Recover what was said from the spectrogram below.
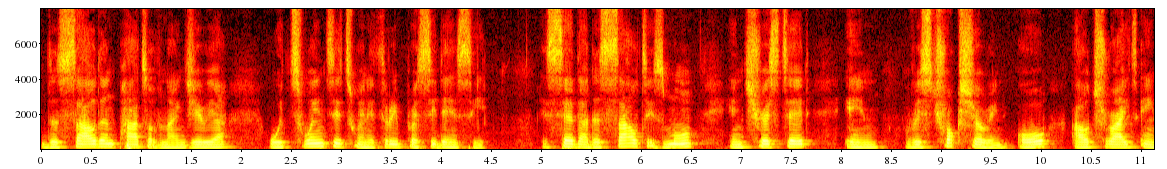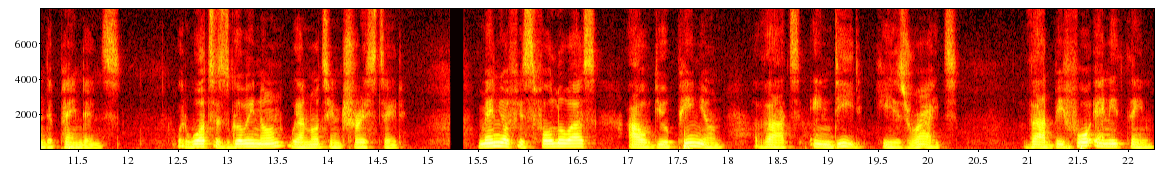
the southern part of Nigeria with 2023 presidency. He said that the South is more interested in restructuring or outright independence. With what is going on, we are not interested. Many of his followers are of the opinion that indeed he is right, that before anything,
